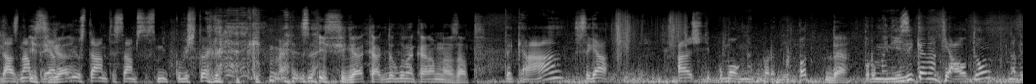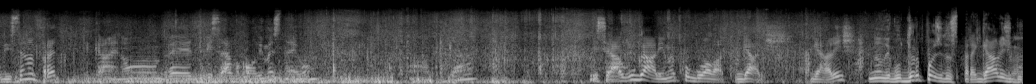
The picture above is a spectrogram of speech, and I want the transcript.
Да, знам, И сега- приятели, оставам те сам с Митко. Виж, той към мен. И сега как да го накарам назад? Така, сега аз ще ти помогна първия път. Да. Промени езика на тялото, наведи се напред. Така, едно, две, три, сега ходиме с него. Така. И сега го галиме по главата. Галиш. Галиш, но не го дърпаш да спре. Галиш го.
